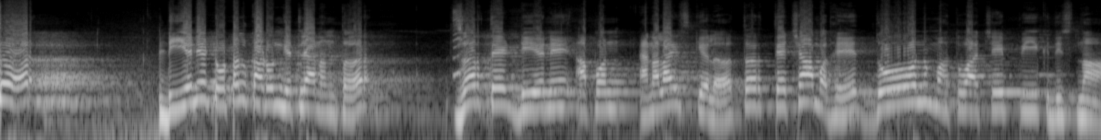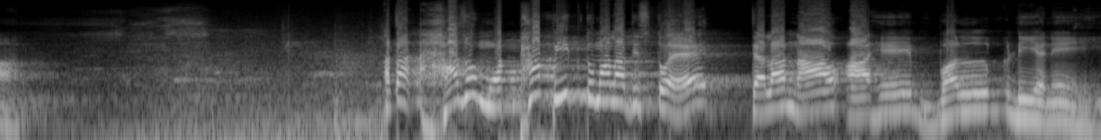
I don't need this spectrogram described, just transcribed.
तर डी एन ए टोटल काढून घेतल्यानंतर जर ते डी एन ए आपण ॲनालाइज केलं तर त्याच्यामध्ये दोन महत्त्वाचे पीक दिसणार. आता हा जो मोठा पीक तुम्हाला दिसतोय त्याला नाव आहे बल्क डी एन ए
